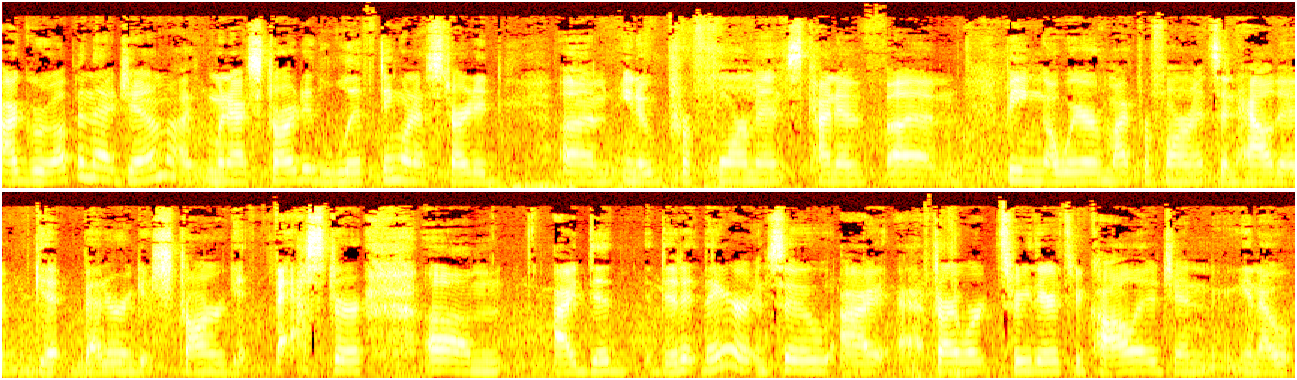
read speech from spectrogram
I grew up in that gym. I, when I started lifting, when I started um, you know, performance, kind of um, being aware of my performance and how to get better and get stronger, get faster. Um, I did did it there, and so I after I worked through there through college, and you know,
